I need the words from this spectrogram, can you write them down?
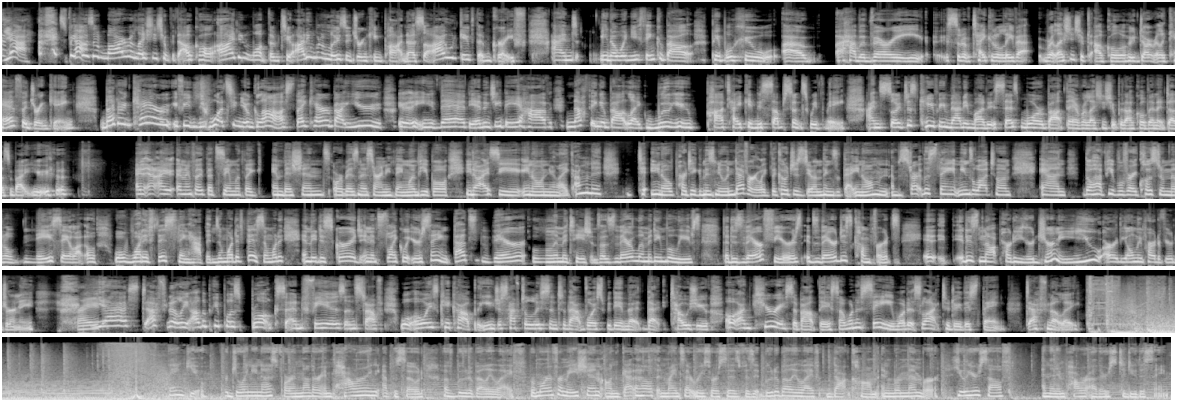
Yeah. it's because yeah. of my relationship with alcohol. I didn't want them to. I didn't want to lose a drinking partner. So I would give them grief. And, you know, when you think about people who, um, have a very uh, sort of take it or leave it relationship to alcohol or who don't really care for drinking, they don't care if you what's in your glass. They care about you. You're there, the energy that you have, nothing about like, will you partake in this substance with me? And so just keeping that in mind, it says more about their relationship with alcohol than it does about you. And, and, I and I feel like that's same with like ambitions or business or anything. When people, you know, I see, you know, and you're like, I'm gonna, t- you know, partake in this new endeavor, like the coaches do and things like that. You know, I'm, I'm gonna start this thing. It means a lot to them, and they'll have people very close to them that'll naysay a lot. Oh, well, what if this thing happens, and what if this, and what, if, and they discourage. And it's like what you're saying. That's their limitations. That's their limiting beliefs. That is their fears. It's their discomforts. It, it is not part of your journey. You are the only part of your journey right? Yes, definitely. Other people's blocks and fears and stuff will always kick up, but you just have to listen to that voice within that that tells you, "Oh, I'm curious about this. I want to see what it's like to do this thing." Definitely. Thank you for joining us for another empowering episode of Buddha Belly Life. For more information on gut health and mindset resources, visit buddhabellylife.com. And remember, heal yourself and then empower others to do the same.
